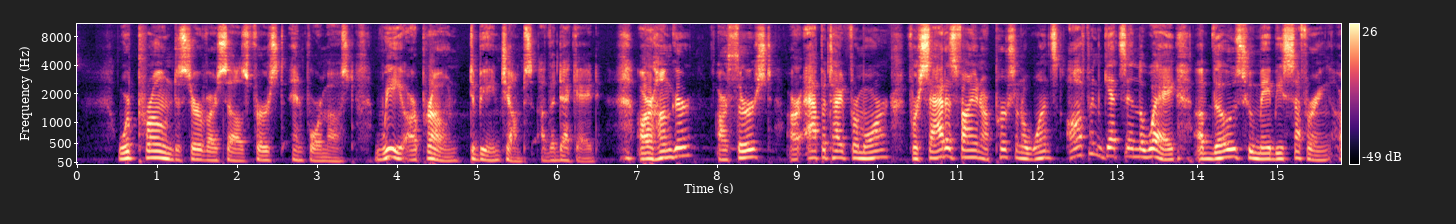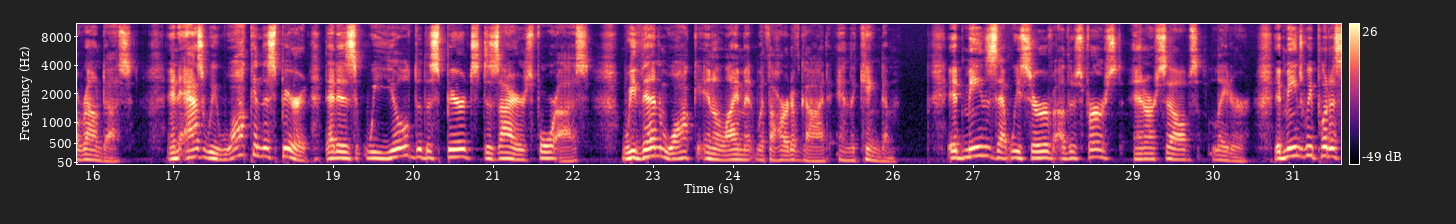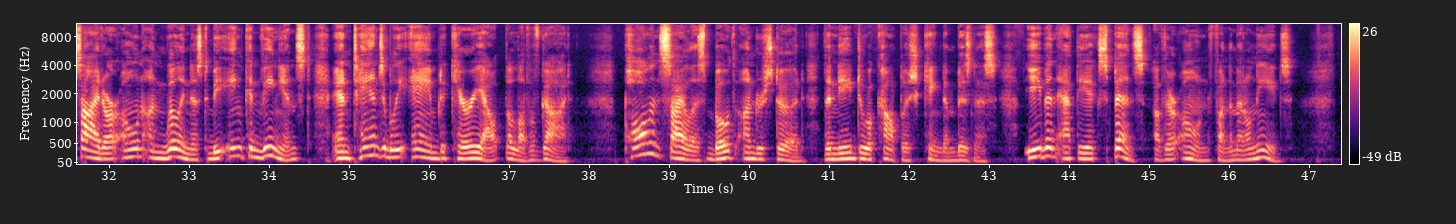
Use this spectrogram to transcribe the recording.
We're prone to serve ourselves first and foremost. We are prone to being chumps of the decade. Our hunger, our thirst, our appetite for more, for satisfying our personal wants, often gets in the way of those who may be suffering around us. And as we walk in the Spirit, that is, we yield to the Spirit's desires for us, we then walk in alignment with the heart of God and the kingdom. It means that we serve others first and ourselves later. It means we put aside our own unwillingness to be inconvenienced and tangibly aim to carry out the love of God. Paul and Silas both understood the need to accomplish kingdom business, even at the expense of their own fundamental needs.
